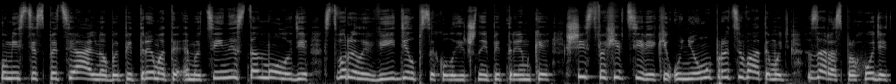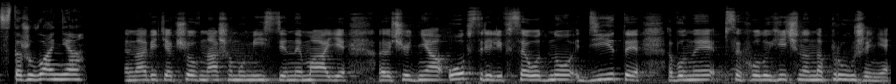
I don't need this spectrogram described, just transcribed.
У місті спеціально, аби підтримати емоційний стан молоді, створили відділ психологічної підтримки. Шість фахівців, які у ньому працюватимуть, зараз проходять стажування. Навіть якщо в нашому місті немає е, щодня обстрілів, все одно діти вони психологічно напружені,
